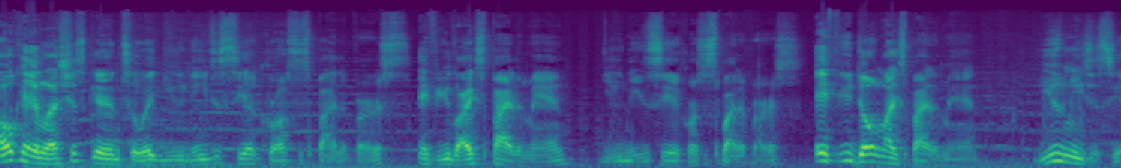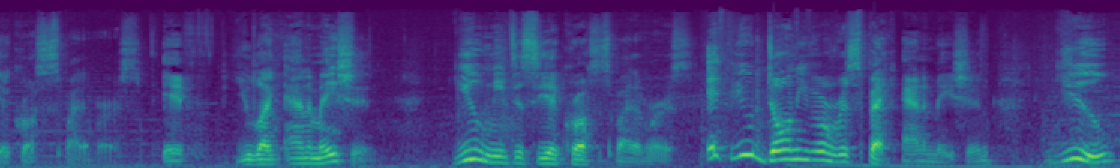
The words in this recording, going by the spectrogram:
Okay, let's just get into it. You need to see Across the Spider Verse. If you like Spider Man, you need to see Across the Spider Verse. If you don't like Spider Man, you need to see Across the Spider Verse. If you like animation, you need to see Across the Spider Verse. If you don't even respect animation, you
